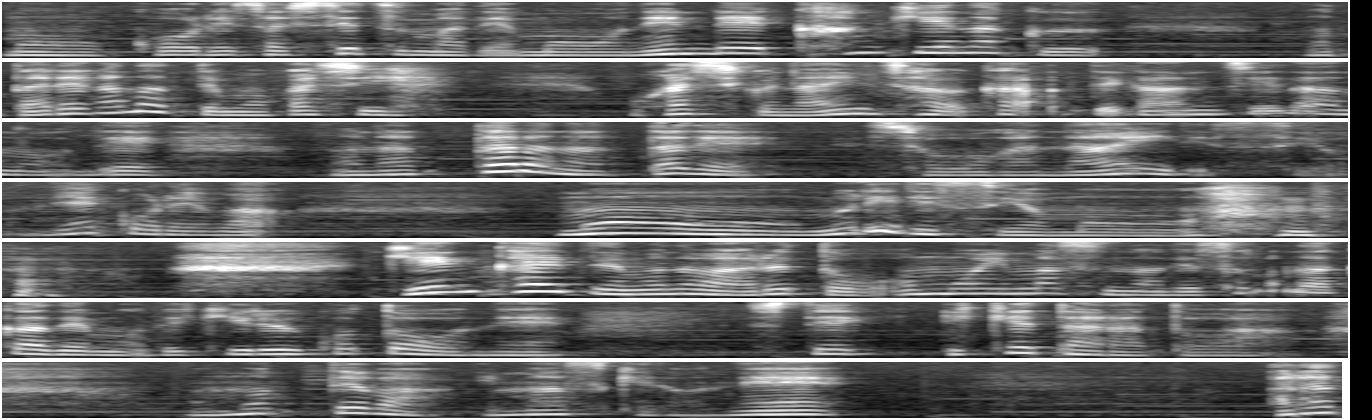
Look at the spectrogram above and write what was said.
もう高齢者施設までもう年齢関係なくもう誰がなってもおかしい おかしくないんちゃうかって感じなのでもうなったらなったでしょうがないですよねこれは。もう無理ですよもう。もう限界というものはあると思いますのでその中でもできることをねしていけたらとは思ってはいますけどね。改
